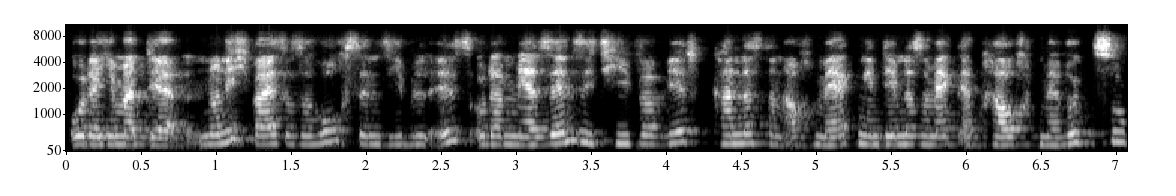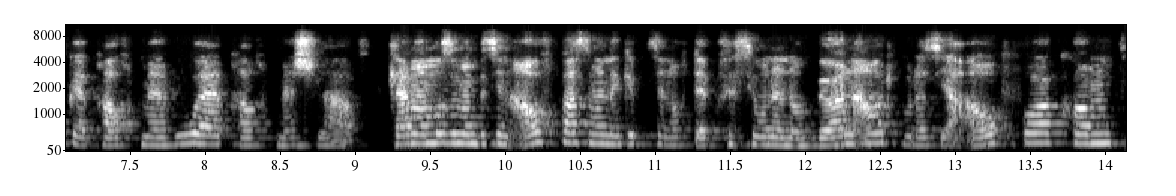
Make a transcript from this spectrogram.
oder jemand, der noch nicht weiß, dass er hochsensibel ist oder mehr sensitiver wird, kann das dann auch merken, indem dass er merkt, er braucht mehr Rückzug, er braucht mehr Ruhe, er braucht mehr Schlaf. Klar, man muss immer ein bisschen aufpassen, weil dann gibt es ja noch Depressionen und Burnout, wo das ja auch vorkommt.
